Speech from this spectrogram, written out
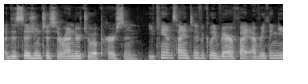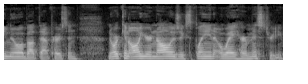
a decision to surrender to a person. You can't scientifically verify everything you know about that person, nor can all your knowledge explain away her mystery.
